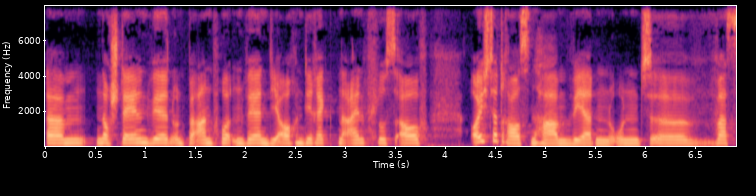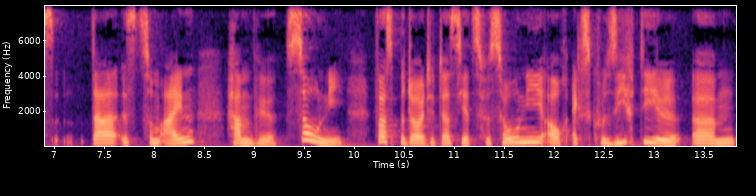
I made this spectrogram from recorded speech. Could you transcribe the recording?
ähm, noch stellen werden und beantworten werden, die auch einen direkten Einfluss auf euch da draußen haben werden. Und äh, was da ist zum einen, haben wir Sony. Was bedeutet das jetzt für Sony? Auch Exklusivdeal, ähm,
